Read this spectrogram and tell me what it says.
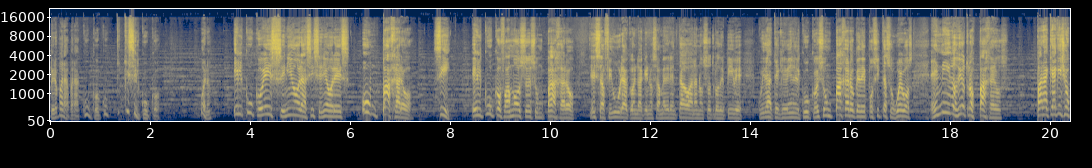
pero pará, pará, cuco, cuco ¿qué, ¿qué es el cuco? Bueno, el cuco es, señoras y señores, un pájaro. Sí, el cuco famoso es un pájaro esa figura con la que nos amedrentaban a nosotros de pibe, cuídate que viene el cuco, es un pájaro que deposita sus huevos en nidos de otros pájaros para que aquellos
